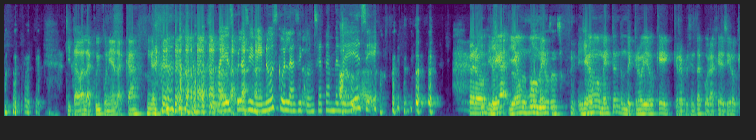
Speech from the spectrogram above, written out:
Quitaba la Q y ponía la K. Mayúsculas y minúsculas y con Z en vez de S. Pero llega, llega, un momento, llega un momento en donde creo yo que, que, representa coraje decir, ok,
